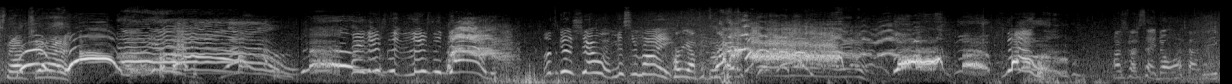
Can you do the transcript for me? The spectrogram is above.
Snapchat! Hey, there's the, there's the dad. Let's go show it, Mr. Mike. Hurry up, it's right! Ah! Ah! say don't let that leak.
